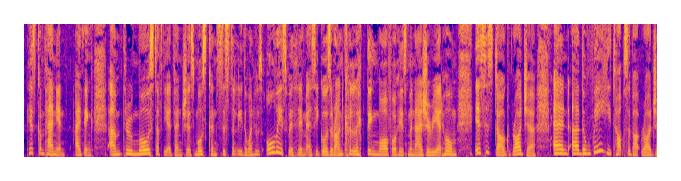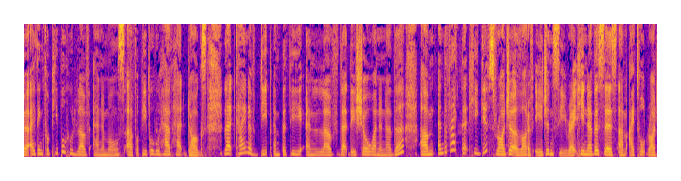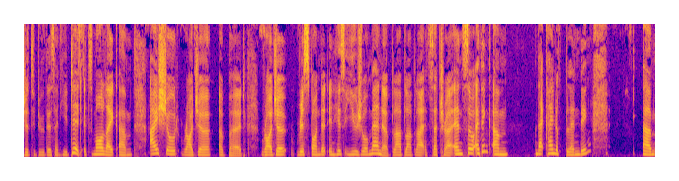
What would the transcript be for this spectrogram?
his companion I think, um, through most of the adventures, most consistently, the one who's always with him as he goes around collecting more for his menagerie at home is his dog, Roger. And uh, the way he talks about Roger, I think for people who love animals, uh, for people who have had dogs, that kind of deep empathy and love that they show one another, um, and the fact that he gives Roger a lot of agency, right? He never says, um, I told Roger to do this and he did. It's more like, um, I showed Roger a bird. Roger responded in his usual manner, blah blah blah, etc. And so I think um, that kind of blending, um,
